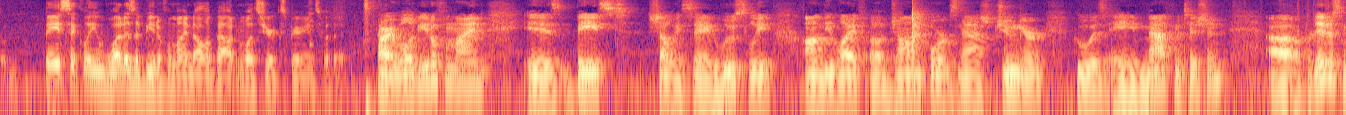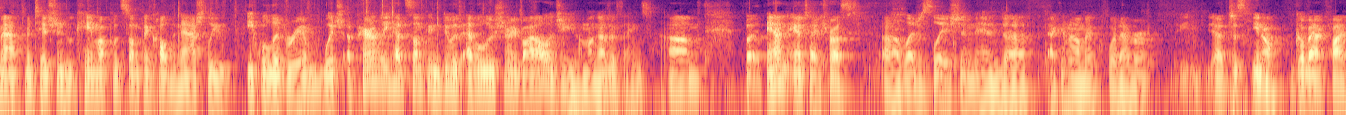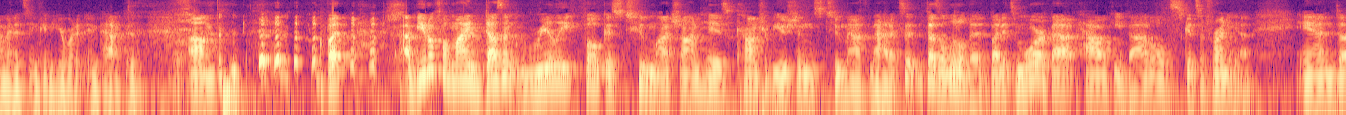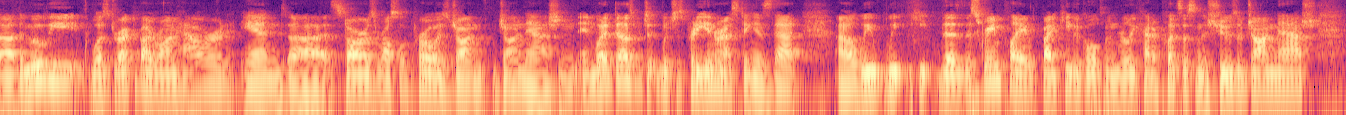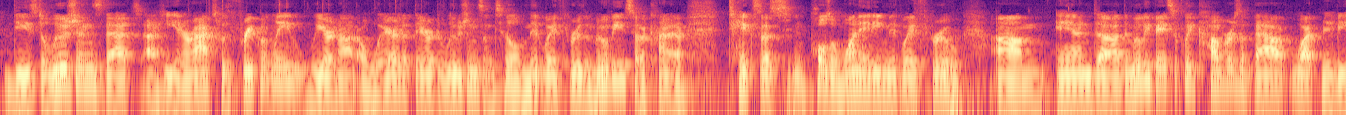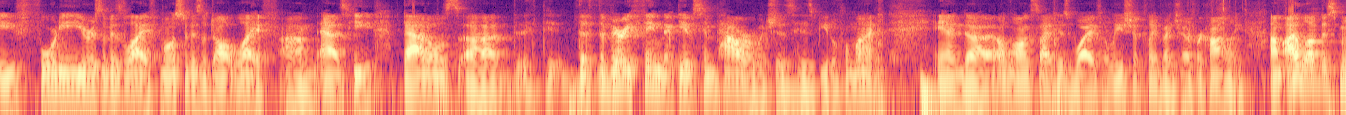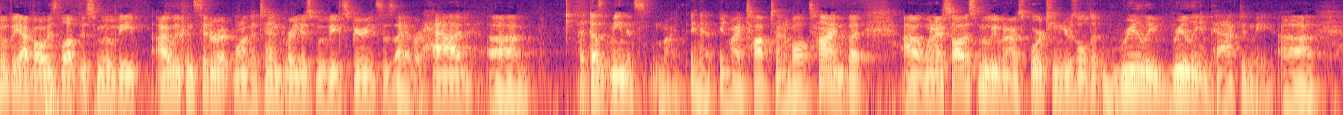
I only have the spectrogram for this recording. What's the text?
basically what is a Beautiful Mind all about, and what's your experience with it. All right. Well, A Beautiful Mind is based, shall we say, loosely on the life of John Forbes Nash Jr., who was a mathematician, uh, a prodigious mathematician who came up with something called the Nash equilibrium, which apparently had something to do with evolutionary biology, among other things, um, but and antitrust uh, legislation and uh, economic whatever. Just you know, go back five minutes and you can hear what it impacted. Um, but a beautiful mind doesn't really focus too much on his contributions to mathematics it does a little bit but it's more about how he battled schizophrenia And uh, the movie was directed by Ron Howard and uh, stars Russell Crowe as John John Nash. And, and what it does, which is, which is pretty interesting, is that uh, we, we he, the the screenplay by Kiva Goldsman really kind of puts us in the shoes of John Nash. These delusions that uh, he interacts with frequently, we are not aware that they are delusions until midway through the movie. So it kind of takes us pulls a 180 midway through um, and uh, the movie basically covers about what maybe 40 years of his life most of his adult life um, as he battles uh, the, the, the, very thing that gives him power which is his beautiful mind. And uh, alongside his wife alicia played by jennifer connelly. Um, i love this movie. I've always loved this movie. I would consider it one of the 10 greatest movie experiences i ever had. Uh, that doesn't mean it's my, in, a, in my top 10 of all time, but uh, when I saw this movie when I was 14 years old, it really, really impacted me.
